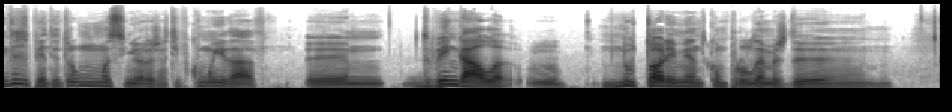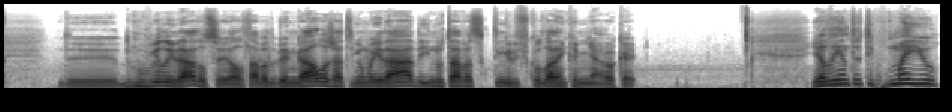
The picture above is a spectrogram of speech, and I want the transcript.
e de repente entrou uma senhora, já tipo com uma idade, hum, de bengala, uh, notoriamente com problemas de, de, de mobilidade, ou seja, ela estava de bengala, já tinha uma idade e notava-se que tinha dificuldade em caminhar, ok. E ela entra tipo meio,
